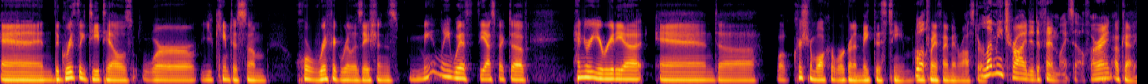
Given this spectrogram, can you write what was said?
And the grisly details were you came to some horrific realizations, mainly with the aspect of Henry Urrutia and uh, well Christian Walker we're going to make this team on Well, the 25 man roster. Let me try to defend myself. All right. okay.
